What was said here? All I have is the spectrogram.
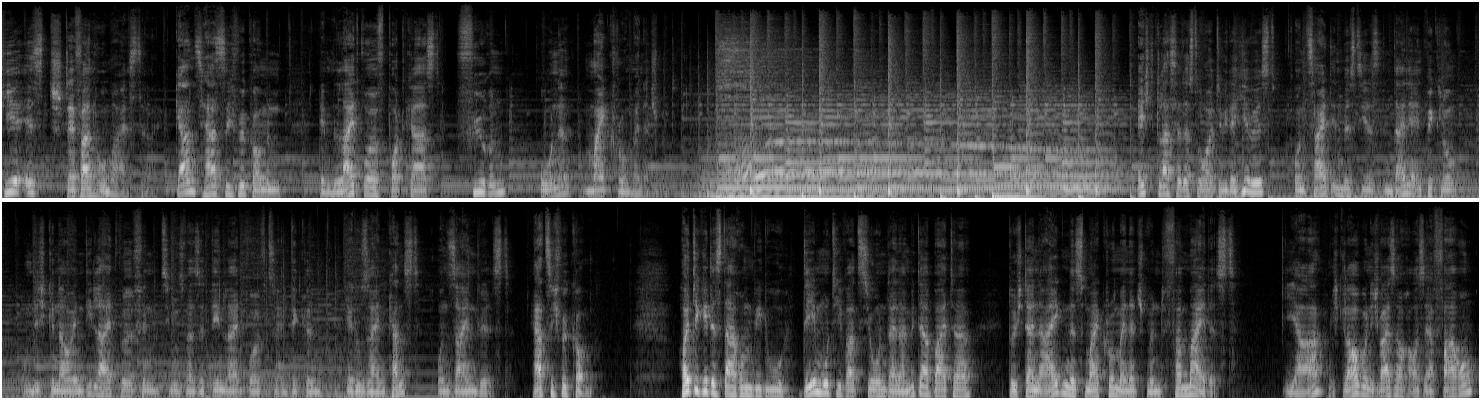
Hier ist Stefan Hohmeister. Ganz herzlich willkommen im Leitwolf Podcast Führen ohne Micromanagement. Echt klasse, dass du heute wieder hier bist und Zeit investierst in deine Entwicklung, um dich genau in die Leitwölfin bzw. den Leitwolf zu entwickeln, der du sein kannst und sein willst. Herzlich willkommen. Heute geht es darum, wie du Demotivation deiner Mitarbeiter durch dein eigenes Micromanagement vermeidest. Ja, ich glaube und ich weiß auch aus Erfahrung,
